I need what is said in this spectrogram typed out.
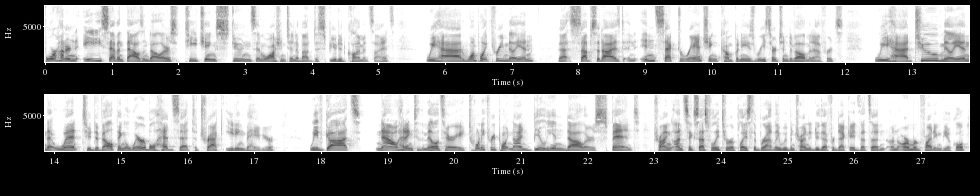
$487,000 teaching students in Washington about disputed climate science. We had 1.3 million that subsidized an insect ranching company's research and development efforts. We had 2 million that went to developing a wearable headset to track eating behavior. We've got now heading to the military, $23.9 billion spent trying unsuccessfully to replace the Bradley. We've been trying to do that for decades. That's an, an armored fighting vehicle.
